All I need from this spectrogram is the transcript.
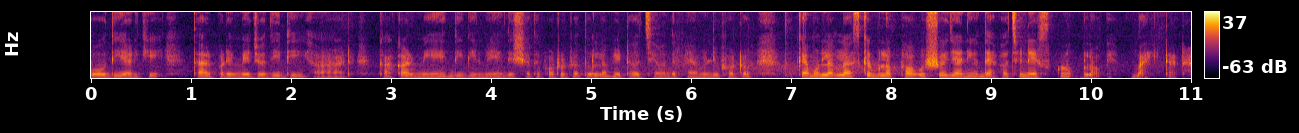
বৌদি আর কি। তারপরে মেজো দিদি আর কাকার মেয়ে, দিদির মেয়ে, এদের সাথে ফটোটা তুললাম। এটা হচ্ছে আমাদের ফ্যামিলি ফটো তো কেমন লাগল আজকের ব্লগটা অবশ্যই জানিও। দেখা হচ্ছে নেক্সট কোনো ব্লগে বাই টাটা।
